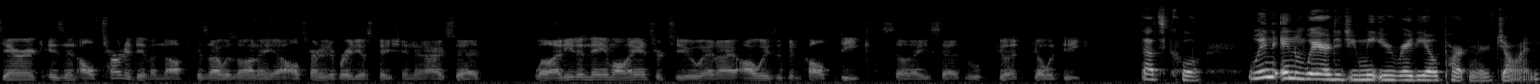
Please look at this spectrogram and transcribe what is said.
Derek isn't alternative enough because I was on a uh, alternative radio station, and I said, "Well, I need a name I'll answer to," and I always have been called Deke. So they said, "Good, go with Deke." That's cool. When and where did you meet your radio partner, John?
